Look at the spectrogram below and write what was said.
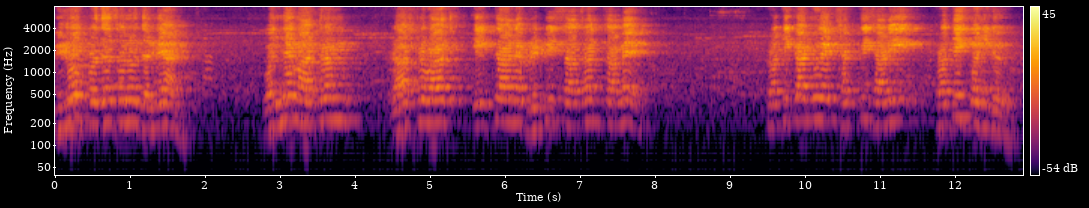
વિરોધ પ્રદર્શનો દરમિયાન વંદે માતરમ, રાષ્ટ્રવાદ, એકતા અને બ્રિટિશ શાસન સામે પ્રતિકારનું એક શક્તિશાળી પ્રતીક બની ગયું.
